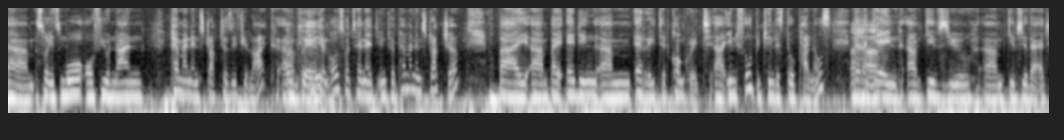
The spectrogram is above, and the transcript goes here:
Um, so it's more of your non-permanent structures, if you like. Um, But you can also turn it into a permanent structure by um, by adding um, aerated concrete uh, infill between the steel panels. That Uh-huh. again um, gives you um, gives you that.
